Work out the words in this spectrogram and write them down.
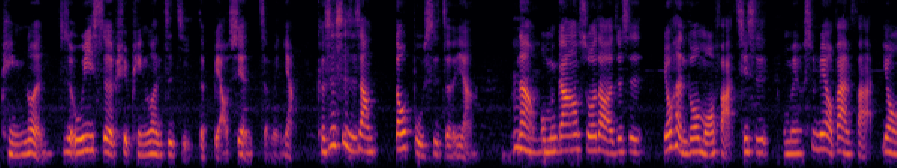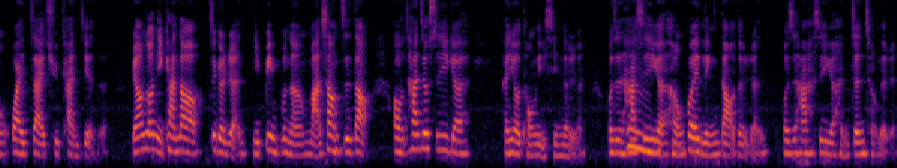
评论，就是无意识的去评论自己的表现怎么样。可是事实上都不是这样。嗯。那我们刚刚说到的，就是有很多魔法，其实我们是没有办法用外在去看见的。比方说，你看到这个人，你并不能马上知道，哦，他就是一个很有同理心的人，或者他是一个很会领导的人，嗯，或者他是一个很真诚的人。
